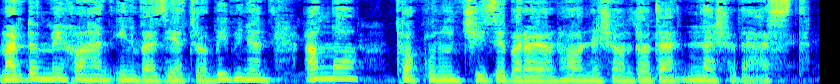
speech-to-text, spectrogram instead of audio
مردم می خواهند این وضعیت را ببینند اما تا کنون چیزی برای آنها نشان داده نشده است.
